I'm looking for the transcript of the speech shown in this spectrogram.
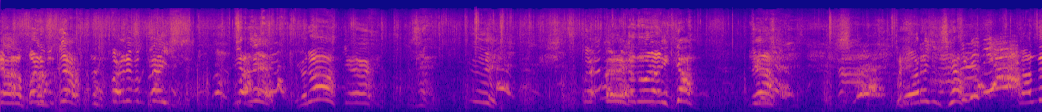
야, 빨리 붙자! 빨리! 이씨! 야, 이거라! 빨리 빨리 가 놓으라니까! 야, 뭐하는 짓이야? 지금이야! 간다!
